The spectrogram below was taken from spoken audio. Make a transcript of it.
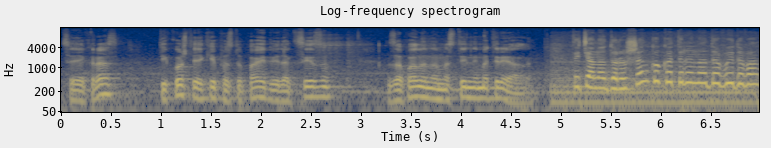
Це якраз ті кошти, які поступають від акцизу за паливно-мастильні матеріали. Тетяна Дорошенко, Катерина Давидова.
